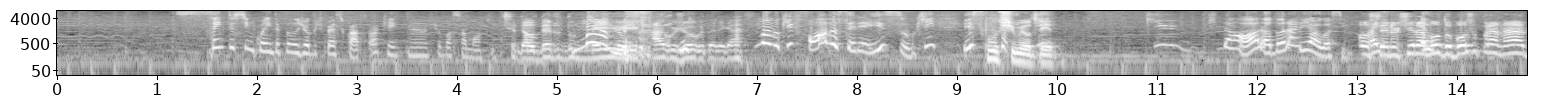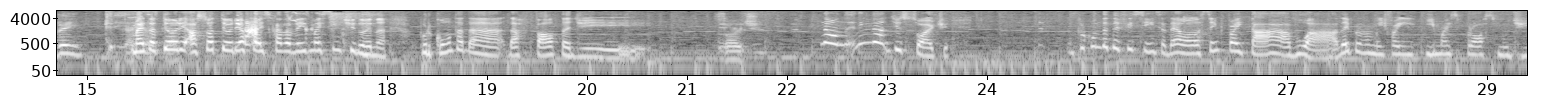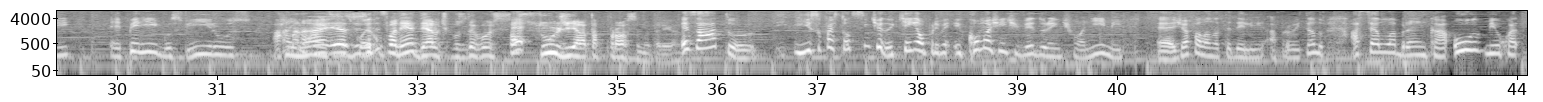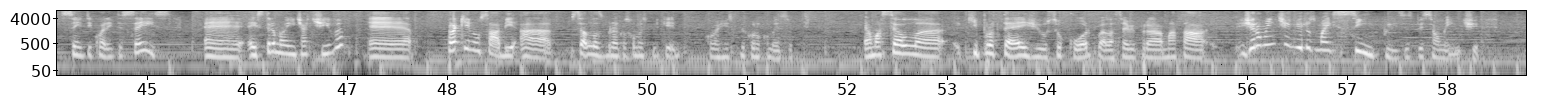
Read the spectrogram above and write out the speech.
150 pelo jogo de PS4. Ok, ah, deixa eu passar a mão aqui. Você dá o dedo do Mano! meio e paga o jogo, tá ligado? Mano, que foda seria isso? Que, isso Puxe o meu que, dedo. Que, que da hora, eu adoraria algo assim. Pô, Mas- você não tira a eu- mão do bolso pra nada, hein? Mas a, teoria, a sua teoria faz cada vez mais sentido, Renan. Por conta da, da falta de. Sorte. Não, nem nada de sorte. Por conta da deficiência dela, ela sempre vai estar voada e provavelmente vai ir mais próximo de eh, perigos, vírus, arranhões. Mano, às vezes a culpa nem é dela, tipo, os negócios só É. surgem e ela tá próxima, tá ligado? Exato. E isso faz todo sentido. E quem é o primeiro. E como a gente vê durante o anime, é, já falando até dele, aproveitando, a célula branca, o 1146, é, é extremamente ativa. É, para quem não sabe, as células brancas, como eu expliquei, como a gente explicou no começo, é uma célula que protege o seu corpo, ela serve pra matar geralmente vírus mais simples, especialmente.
